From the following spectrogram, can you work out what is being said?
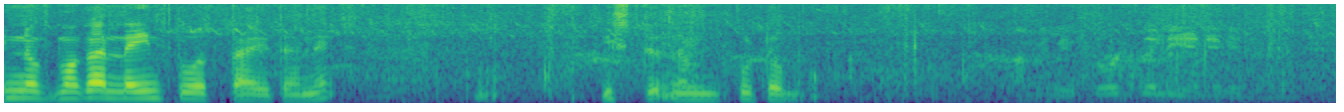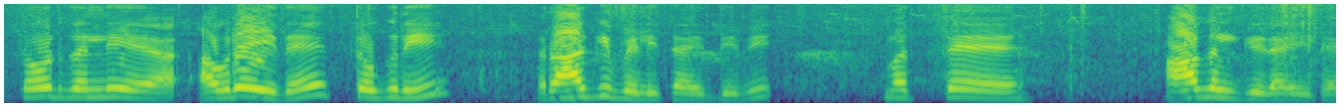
ಇನ್ನೊಬ್ಬ ಮಗ ನೈನ್ತ್ ಓದ್ತಾ ಇದ್ದಾನೆ. ಇಷ್ಟು ನಮ್ಮ ಕುಟುಂಬ. ತೋಟದಲ್ಲಿ ಅವರೇ ಇದೆ ತೊಗರಿ ರಾಗಿ ಬೆಳೀತಾ ಇದ್ದೀವಿ ಮತ್ತು ಆಗಲ್ ಗಿಡ ಇದೆ.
